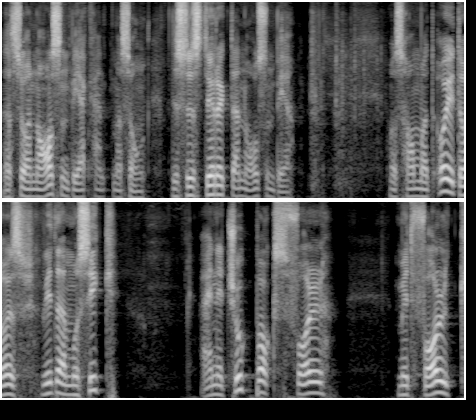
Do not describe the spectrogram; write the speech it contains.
Also ein Nasenbär könnte man sagen. Das ist direkt ein Nasenbär. Was haben wir? Oh, da ist wieder Musik. Eine Jukebox voll mit Volk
